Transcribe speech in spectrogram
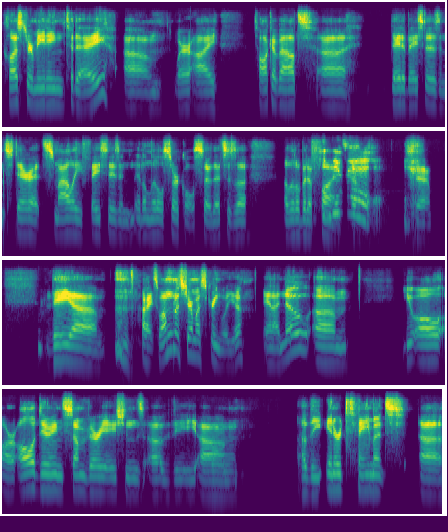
cluster meeting today, um, where I talk about uh, databases and stare at smiley faces and in a little circles. So this is a, a little bit of fun. So, so, the um, all right, so I'm going to share my screen with you, and I know um, you all are all doing some variations of the um, of the entertainment. Uh,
